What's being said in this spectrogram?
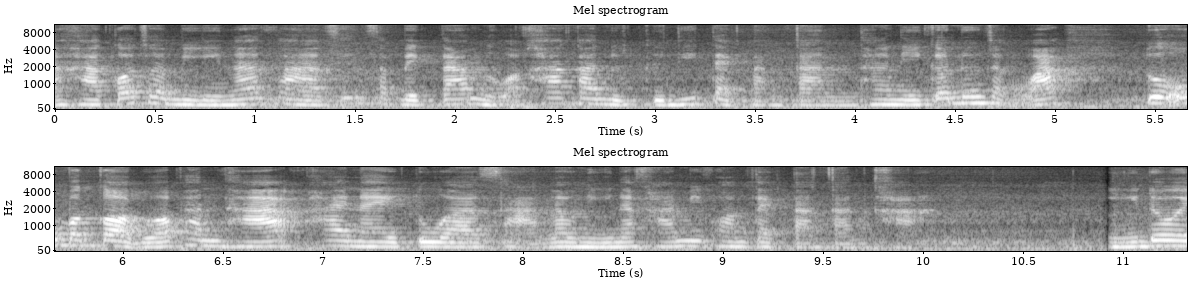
นะคะ ก็จะมีหน้าตาเส้นสเปกตรัมหรือว่าค่าการดูดกลืนที่แตกต่างกัน ทางนี้ก็เนื่องจากว่าตัวองค์ประกอบหรือว่าพันธะภายในตัวสารเหล่านี้นะคะ มีความแตกต่างกันค่ะนี้โดย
